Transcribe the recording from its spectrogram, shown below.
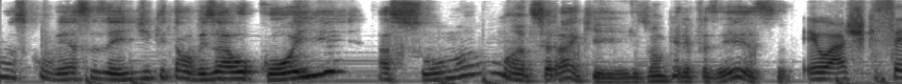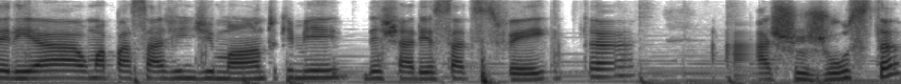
umas conversas aí de que talvez a Okoi assuma o manto. Será que eles vão querer fazer isso? Eu acho que seria uma passagem de manto que me deixaria satisfeita, acho justa,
